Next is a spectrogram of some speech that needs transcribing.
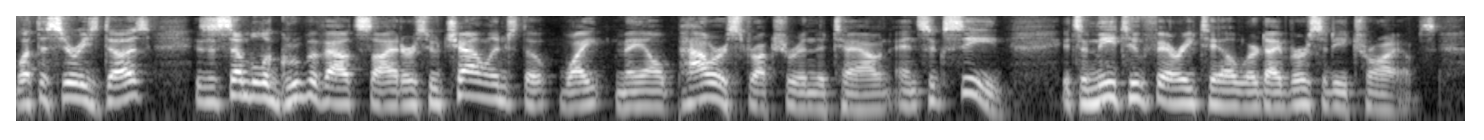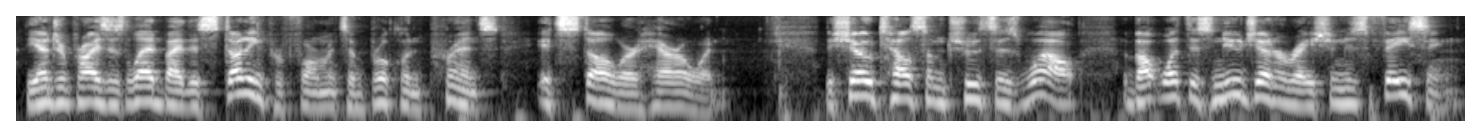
What the series does is assemble a group of outsiders who challenge the white male power structure in the town and succeed. It's a Me Too fairy tale where diversity triumphs. The enterprise is led by the stunning performance of Brooklyn Prince, its stalwart heroine. The show tells some truths as well about what this new generation is facing.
